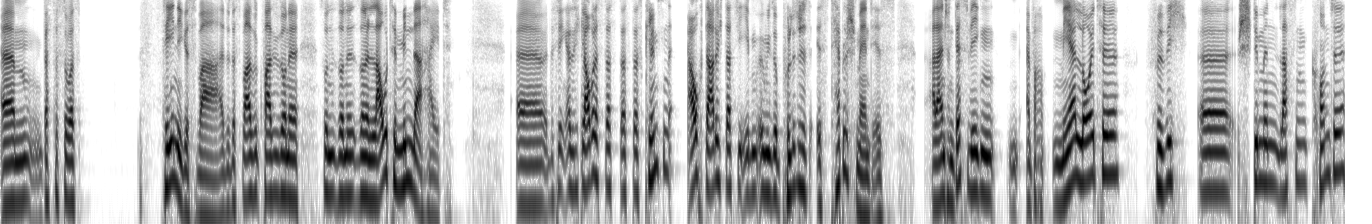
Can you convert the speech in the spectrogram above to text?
ähm, dass das sowas Szeniges war. Also das war so quasi so eine, so, so eine, so eine laute Minderheit. Äh, deswegen, also ich glaube, dass, dass, dass, dass Clinton auch dadurch, dass sie eben irgendwie so politisches Establishment ist, allein schon deswegen einfach mehr Leute für sich äh, stimmen lassen konnte,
